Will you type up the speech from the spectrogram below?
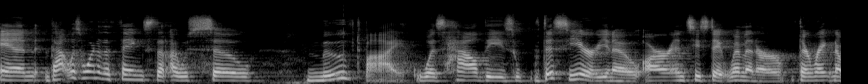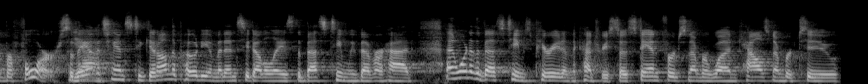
And that was one of the things that I was so moved by was how these this year you know our nc state women are they're ranked number four. So they have a chance to get on the podium at ncaa is the best team we've ever had and one of the best teams period in the country. So stanford's number one cal's number two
